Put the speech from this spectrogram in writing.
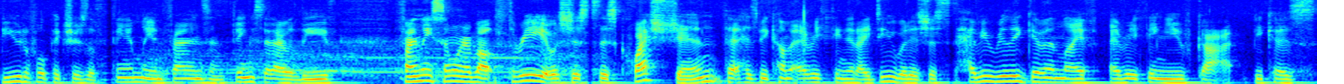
beautiful pictures of family and friends and things that I would leave. Finally, somewhere about 3, it was just this question that has become everything that I do, but it's just, have you really given life everything you've got? Because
